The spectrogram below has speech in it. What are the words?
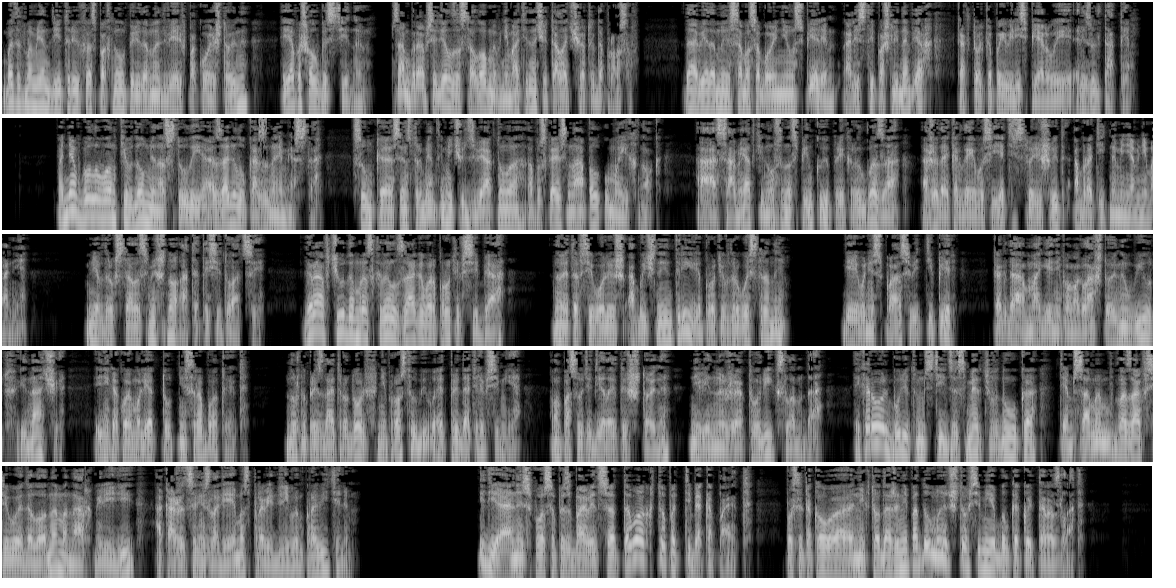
В этот момент Дитрих распахнул передо мной дверь в покое Штойна, и я вошел в гостиную. Сам граф сидел за столом и внимательно читал отчеты допросов. До обеда мы, само собой, не успели, а листы пошли наверх, как только появились первые результаты. Подняв голову, он кивнул мне на стул, и я занял указанное место. Сумка с инструментами чуть звякнула, опускаясь на пол у моих ног. А сам я откинулся на спинку и прикрыл глаза, ожидая, когда его сиятельство решит обратить на меня внимание. Мне вдруг стало смешно от этой ситуации. Граф чудом раскрыл заговор против себя, но это всего лишь обычная интрига против другой страны. Я его не спас, ведь теперь, когда магия не помогла, что и убьют, иначе, и никакой амулет тут не сработает. Нужно признать, Рудольф не просто убивает предателя в семье. Он, по сути, делает из Штойна невинную жертву Риксланда, и король будет мстить за смерть внука тем самым в глазах всего Эделона монарх Меридии окажется не злодеем, а справедливым правителем. Идеальный способ избавиться от того, кто под тебя копает. После такого никто даже не подумает, что в семье был какой-то разлад.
